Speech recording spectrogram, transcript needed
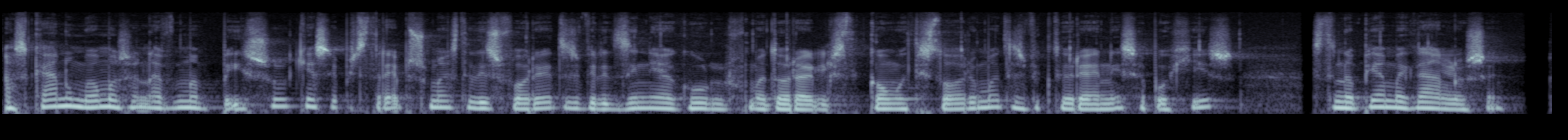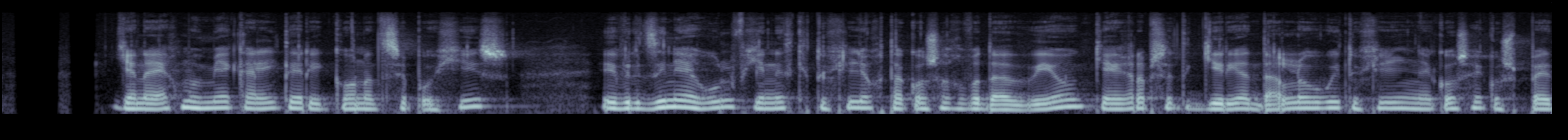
Α κάνουμε όμως ένα βήμα πίσω και ας επιστρέψουμε στη δυσφορία της Virginia Woolf με το ρεαλιστικό μυθιστόρημα της Βικτωριανή εποχής στην οποία μεγάλωσε. Για να έχουμε μια καλύτερη εικόνα της εποχής, η Virginia Woolf γεννήθηκε το 1882 και έγραψε την κυρία Dalloway το 1925.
